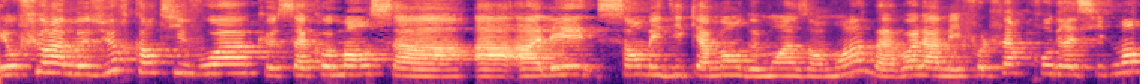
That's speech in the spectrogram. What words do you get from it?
Et au fur et à mesure, quand ils voient que ça commence à, aller sans médicaments de moins en moins, ben voilà, mais il faut le faire progressivement.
